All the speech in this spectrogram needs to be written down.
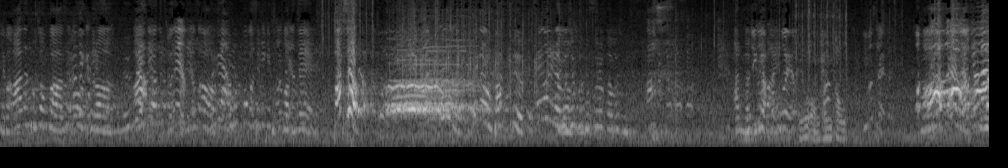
대박. 많은 도전과 새로운 그런 아이디어들 누구야? 홍보가 재밌게 됐을 것 같은데 박수! 생각 박수! 생얼이라고 조금 부끄럽다고 하십니다. 아. 안 나, 이거 뭐예요? 이거 엉덩이 까고. 위버스 라이브. 어? 아? 아,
